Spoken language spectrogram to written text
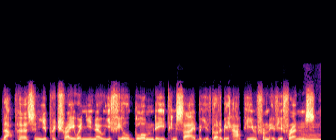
that person you portray when you know you feel glum deep inside but you've got to be happy in front of your friends mm-hmm.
